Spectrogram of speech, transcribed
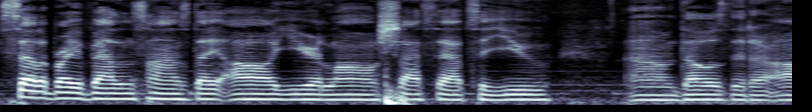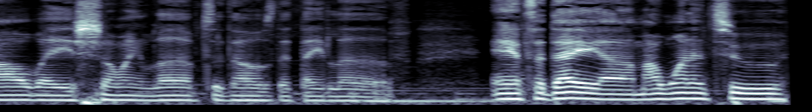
celebrate Valentine's Day all year long, shouts out to you. Um, those that are always showing love to those that they love. And today, um, I wanted to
